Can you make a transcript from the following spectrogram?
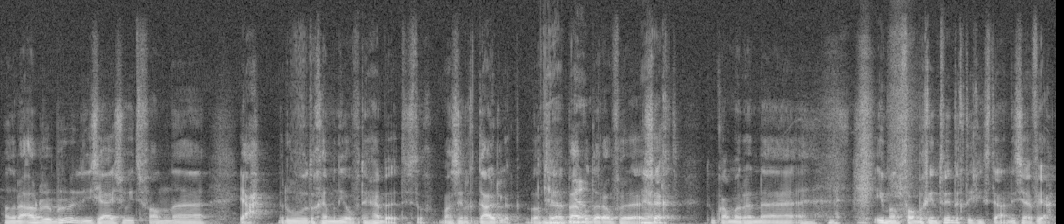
hadden een oudere broeder die zei zoiets van... Uh, ja, daar hoeven we toch helemaal niet over te hebben. Het is toch waanzinnig duidelijk wat de ja, Bijbel ja. daarover ja. zegt. Toen kwam er een, uh, iemand van begin twintig die ging staan. Die zei van ja, daar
